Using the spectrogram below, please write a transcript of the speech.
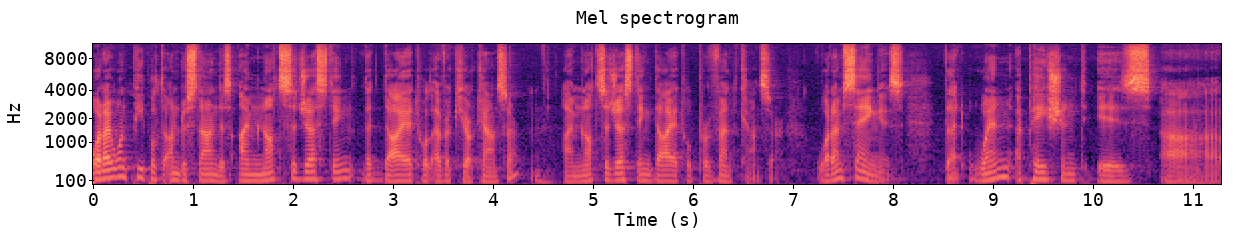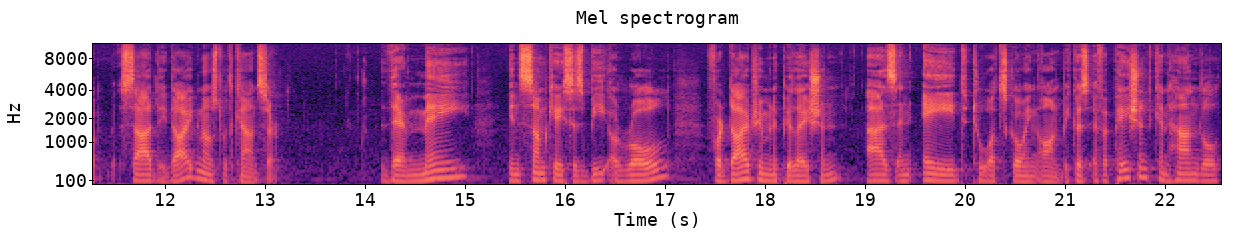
what I want people to understand is I'm not suggesting that diet will ever cure cancer. Mhm. I'm not suggesting diet will prevent cancer. What I'm saying is that when a patient is uh, sadly diagnosed with cancer, there may, in some cases, be a role for dietary manipulation as an aid to what's going on. Because if a patient can handle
